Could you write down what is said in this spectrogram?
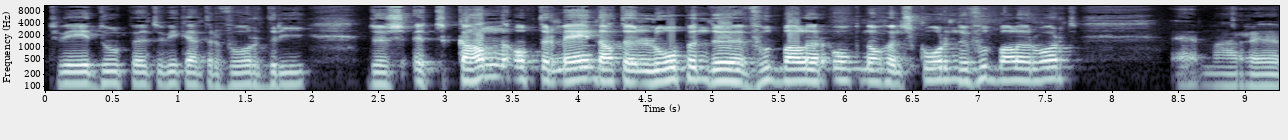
twee doelpunten, weekend ervoor drie. Dus het kan op termijn dat een lopende voetballer ook nog een scorende voetballer wordt. Uh, maar uh,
